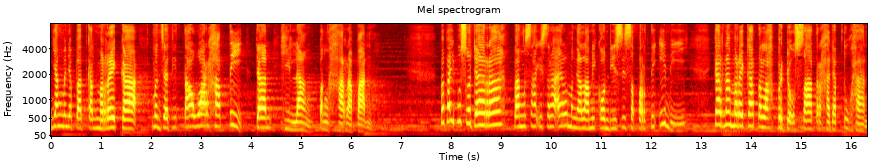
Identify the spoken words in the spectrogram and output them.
yang menyebabkan mereka menjadi tawar hati dan hilang pengharapan. Bapak, ibu, saudara, bangsa Israel mengalami kondisi seperti ini karena mereka telah berdosa terhadap Tuhan.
